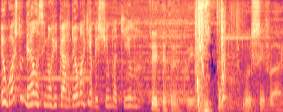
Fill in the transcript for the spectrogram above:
Eu gosto dela, senhor Ricardo. Eu marquei vestindo aquilo. Fique tranquilo. Você vai.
